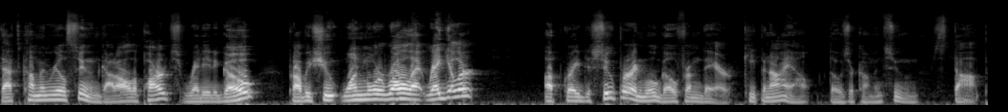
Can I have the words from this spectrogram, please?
That's coming real soon. Got all the parts ready to go. Probably shoot one more roll at regular, upgrade to Super, and we'll go from there. Keep an eye out. Those are coming soon. Stop.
